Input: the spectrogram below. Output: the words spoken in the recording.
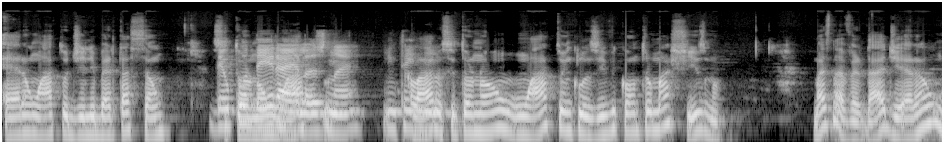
era um ato de libertação Deu poder um a ato, elas, né? Entendi. Claro, se tornou um ato, inclusive, contra o machismo. Mas, na verdade, era um,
